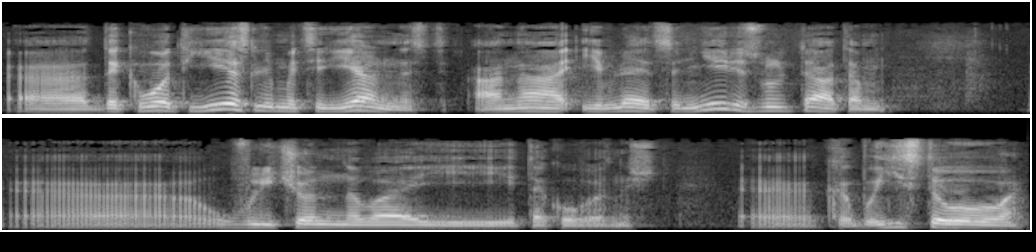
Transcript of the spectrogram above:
Так вот, если материальность, она является не результатом увлеченного и такого, значит, как бы истового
